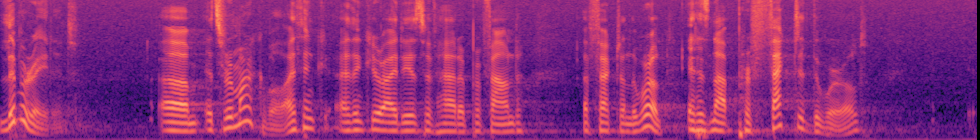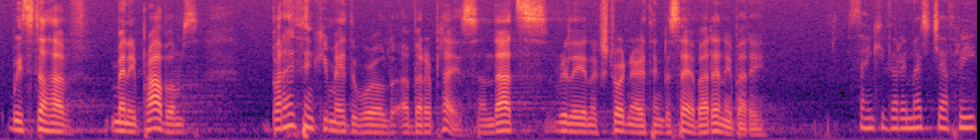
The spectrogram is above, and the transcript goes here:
liberated. Um, it's remarkable. I think, I think your ideas have had a profound effect on the world. It has not perfected the world. We still have many problems, but I think you made the world a better place. And that's really an extraordinary thing to say about anybody. Thank you very much, Jeffrey.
